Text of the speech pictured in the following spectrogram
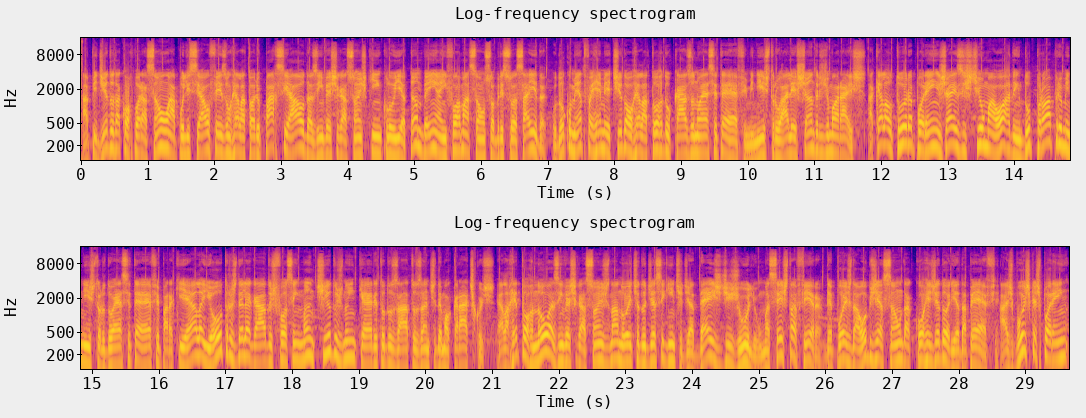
A pedido da corporação, a policial fez um relatório parcial das investigações que incluía também a informação sobre sua saída. O documento foi remetido ao relator do caso no STF, ministro Alexandre de Moraes. Àquela altura, porém, já existia uma ordem do próprio ministro do STF para que ela e outros delegados fossem mantidos no inquérito dos atos antidemocráticos. Ela retornou às investigações na noite do dia seguinte, dia 10 de julho, uma sexta-feira, depois da objeção da corregedoria da PF. As buscas, porém,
